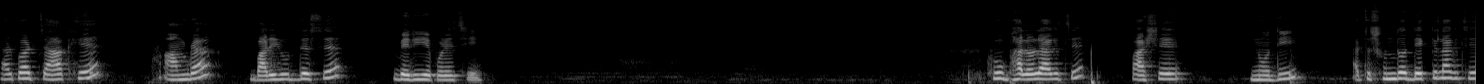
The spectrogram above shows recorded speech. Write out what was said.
তারপর চা খেয়ে আমরা বাড়ির উদ্দেশ্যে বেরিয়ে পড়েছি। খুব ভালো লাগছে পাশে নদী, এত সুন্দর দেখতে লাগছে।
